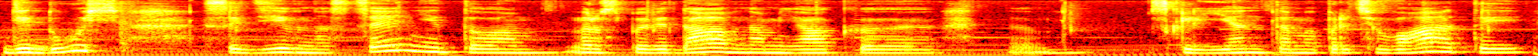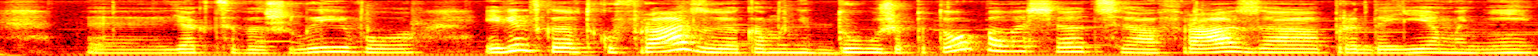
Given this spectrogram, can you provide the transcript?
дідусь сидів на сцені, то розповідав нам, як е, ем, з клієнтами працювати, як це важливо. І він сказав таку фразу, яка мені дуже подобалася. Ця фраза придає мені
